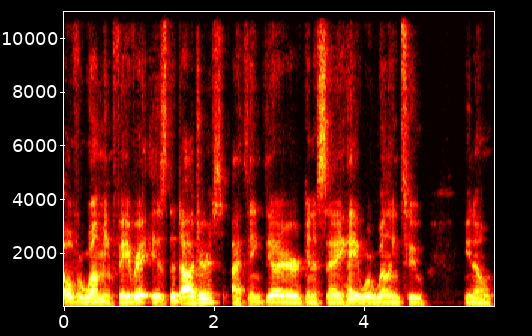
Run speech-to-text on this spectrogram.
overwhelming favorite is the Dodgers. I think they're going to say, hey, we're willing to, you know,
